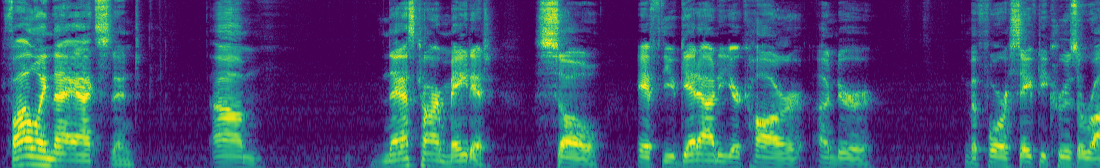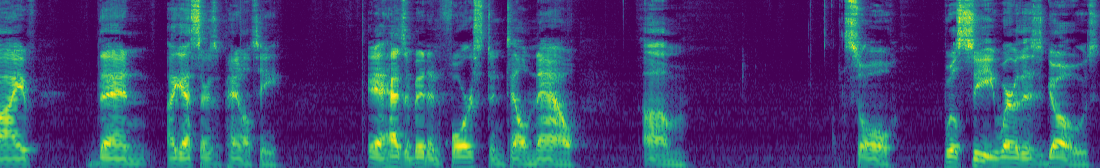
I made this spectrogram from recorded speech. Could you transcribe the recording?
following that accident, um, NASCAR made it so if you get out of your car under before safety crews arrive, then I guess there's a penalty. It hasn't been enforced until now. Um, so we'll see where this goes.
